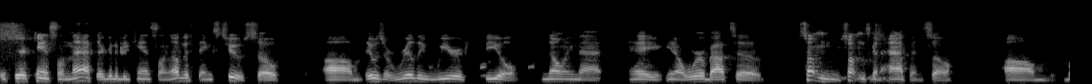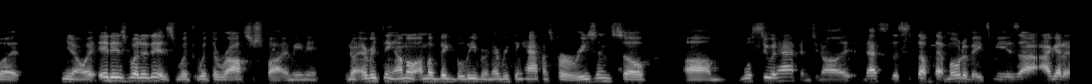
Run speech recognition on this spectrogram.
if they're canceling that, they're going to be canceling other things too. So um, it was a really weird feel knowing that hey, you know, we're about to something something's going to happen. So, um, but you know, it is what it is with with the roster spot. I mean, you know, everything. I'm a I'm a big believer and everything happens for a reason. So um, we'll see what happens. You know, that's the stuff that motivates me. Is I, I gotta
